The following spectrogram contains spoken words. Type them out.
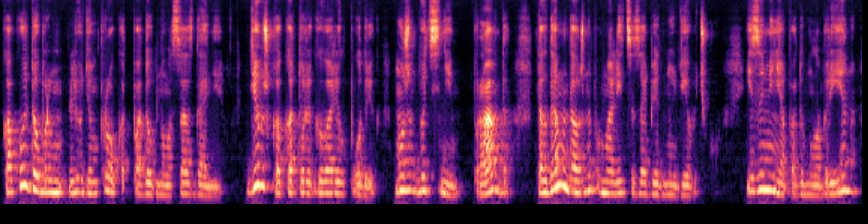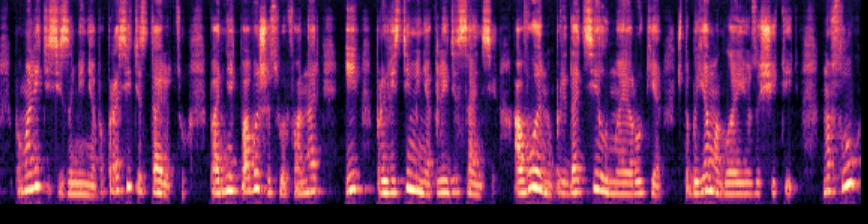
Какой добрым людям прок от подобного создания? Девушка, о которой говорил Подрик, может быть с ним, правда? Тогда мы должны помолиться за бедную девочку. «И за меня», — подумала Бриена, — «помолитесь и за меня, попросите старицу поднять повыше свой фонарь и провести меня к леди Санси, а воину придать силы моей руке, чтобы я могла ее защитить». Но вслух,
